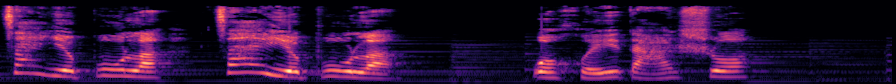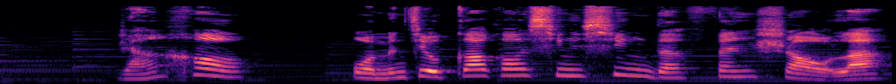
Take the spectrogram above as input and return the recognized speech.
再也不了，再也不了。我回答说。然后我们就高高兴兴的分手了。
